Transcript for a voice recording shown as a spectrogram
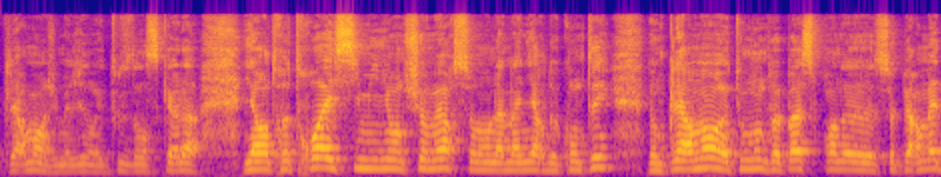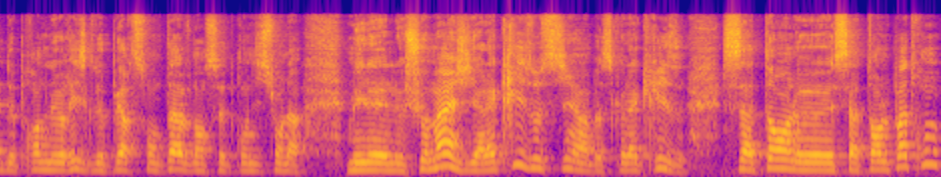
clairement, j'imagine, on est tous dans ce cas-là. Il y a entre 3 et 6 millions de chômeurs selon la manière de compter. Donc clairement, euh, tout le monde ne peut pas se, prendre, euh, se permettre de prendre le risque de perdre son taf dans cette condition-là. Mais le, chômage, il y a la crise aussi, hein, parce que la crise, ça tend, le, ça le patron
